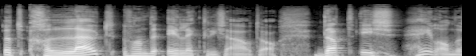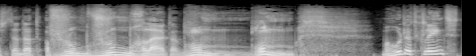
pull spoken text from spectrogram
Het geluid van de elektrische auto. Dat is heel anders dan dat vroom vroom geluid. Dat vroom vroom. Maar hoe dat klinkt,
